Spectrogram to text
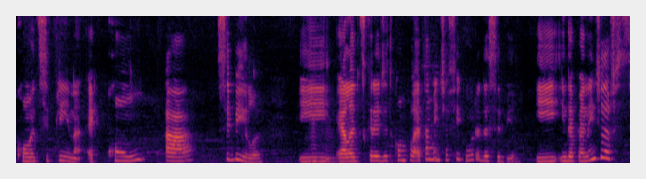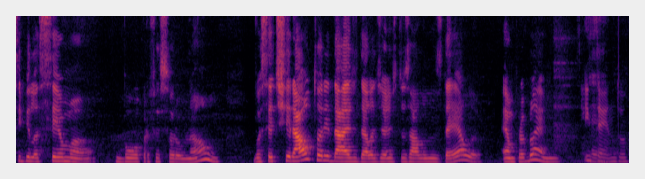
com a disciplina, é com a Sibila. E Uhum. ela descredita completamente a figura da Sibila. E independente da Sibila ser uma boa professora ou não, você tirar a autoridade dela diante dos alunos dela é um problema. Entendo.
